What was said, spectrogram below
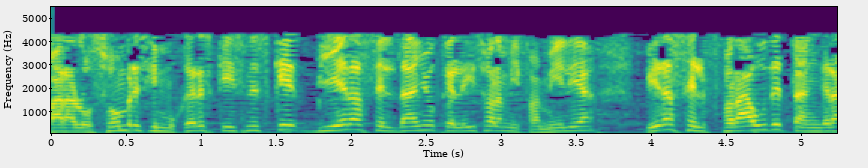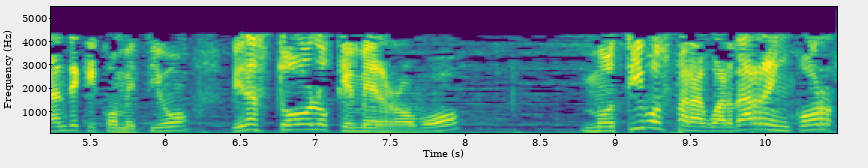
para los hombres y mujeres que dicen es que vieras el daño que le hizo a mi familia, vieras el fraude tan grande que cometió, vieras todo lo que me robó. Motivos para guardar rencor,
